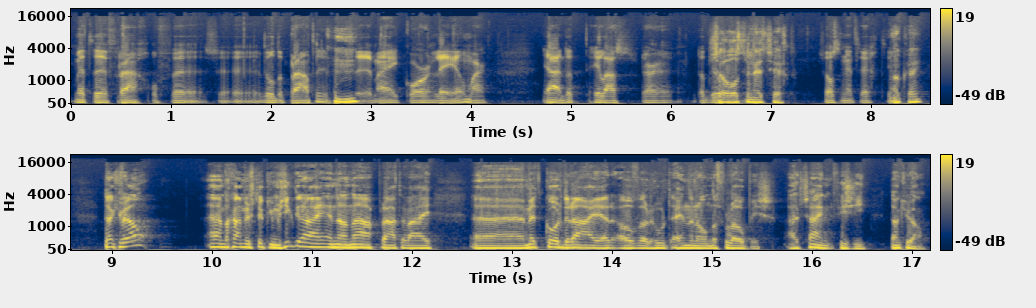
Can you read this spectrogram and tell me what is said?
Met de vraag of uh, ze wilde praten. Mm -hmm. mij, Cor en Leo. Maar ja, dat helaas... Daar, dat Zoals ze net zegt. Zoals ze net zegt, ja. Oké. Okay. Dankjewel. En we gaan weer een stukje muziek draaien. En daarna praten wij uh, met Cor Draaier over hoe het een en ander verloop is. Uit zijn visie. Dankjewel.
